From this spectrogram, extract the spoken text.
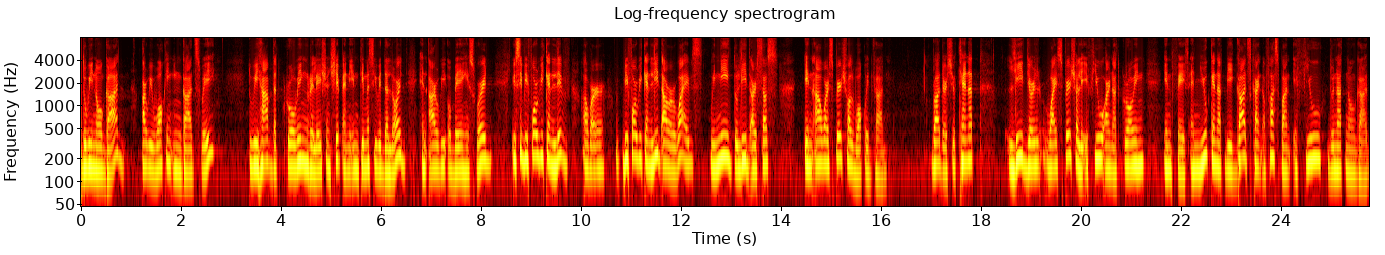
do we know God? Are we walking in God's way? Do we have that growing relationship and intimacy with the Lord? And are we obeying His word? You see, before we can live our before we can lead our wives, we need to lead ourselves in our spiritual walk with God. Brothers, you cannot lead your wife spiritually if you are not growing in faith, and you cannot be God's kind of husband if you do not know God.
